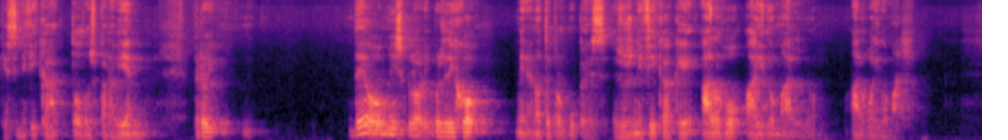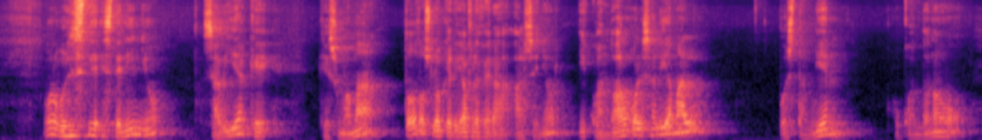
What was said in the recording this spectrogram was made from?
que significa todos para bien, pero deo omnis gloria, pues dijo, mira, no te preocupes, eso significa que algo ha ido mal, ¿no? algo ha ido mal. Bueno, pues este, este niño sabía que, que, su mamá todos lo quería ofrecer al Señor y cuando algo le salía mal, pues también o cuando no,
